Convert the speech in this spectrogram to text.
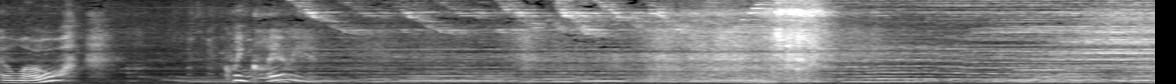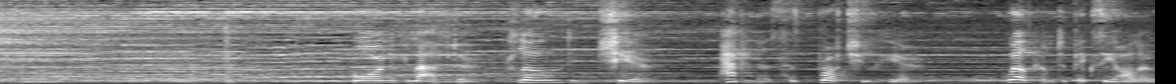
Hello? Queen Clarion. Born of laughter, clothed in cheer, happiness has brought you here. Welcome to Pixie Hollow.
